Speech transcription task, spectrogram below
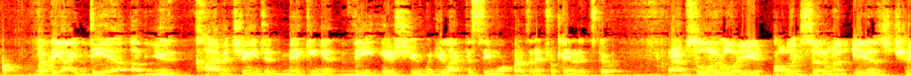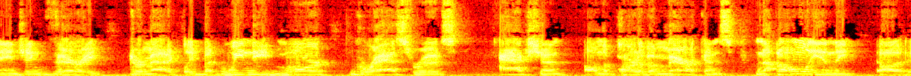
But the idea of you climate change and making it the issue, would you like to see more presidential candidates do it? Absolutely. Public sentiment is changing very dramatically, but we need more grassroots action on the part of Americans, not only in the uh,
